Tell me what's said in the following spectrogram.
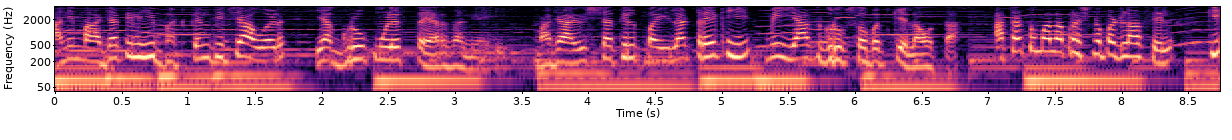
आणि माझ्यातील ही भटकंतीची आवड या ग्रुपमुळेच तयार झाली आहे. माझ्या आयुष्यातील पहिला ट्रेकही मी याच ग्रुप सोबत केला होता. आता तुम्हाला प्रश्न पडला असेल की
